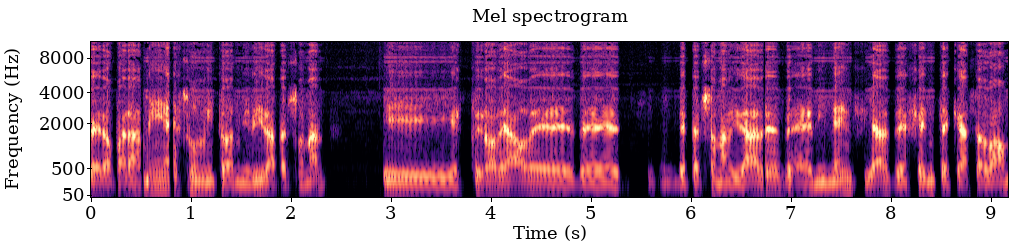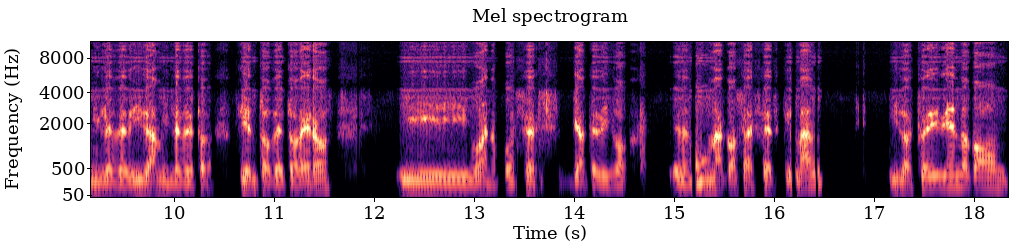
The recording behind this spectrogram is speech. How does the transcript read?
pero para mí es un hito en mi vida personal y estoy rodeado de, de- de personalidades, de eminencias, de gente que ha salvado miles de vidas, miles de to- cientos de toreros y bueno, pues es, ya te digo, eh, una cosa excepcional y lo estoy viviendo con,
